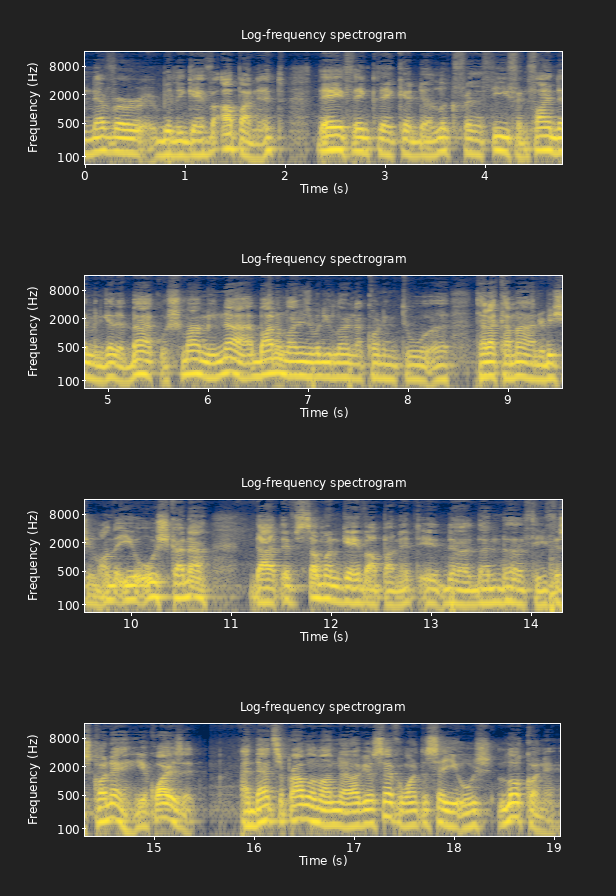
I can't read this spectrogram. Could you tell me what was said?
never really gave up on it. They think they could uh, look for the thief and find him and get it back. Bottom line is what you learn according to Tanna Kamma uh, and Rabbi Shimon that you ushkana that if someone gave up on it, it uh, then the thief is koneh. He acquires it. And that's a problem on Rav Yosef. I want to say Yush lo koneh.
